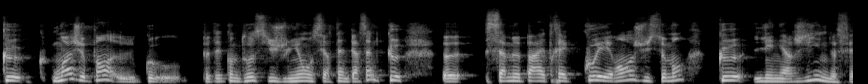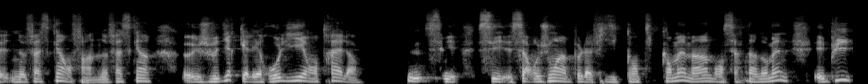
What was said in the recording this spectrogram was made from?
que moi je pense euh, que peut-être comme toi aussi Julien ou certaines personnes que euh, ça me paraîtrait cohérent justement que l'énergie ne fait ne fasse qu'un enfin ne fasse qu'un euh, je veux dire qu'elle est reliée entre elles mmh. c'est c'est ça rejoint un peu la physique quantique quand même hein, dans certains domaines et puis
